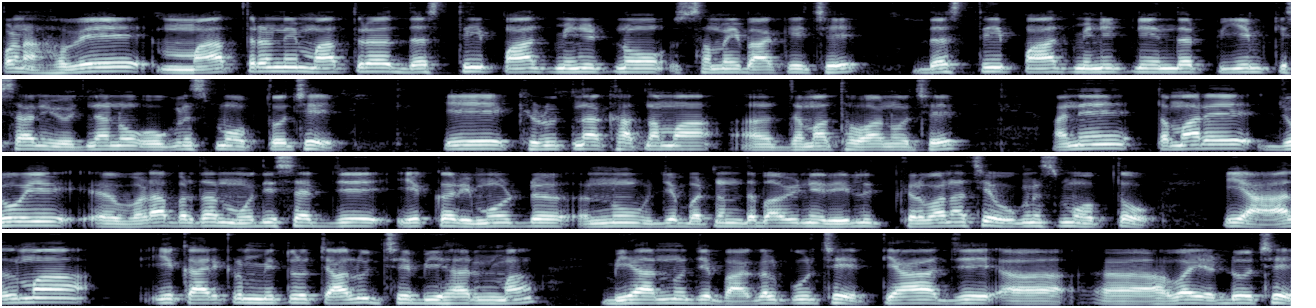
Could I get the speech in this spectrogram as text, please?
પણ હવે માત્ર ને માત્ર દસથી પાંચ મિનિટનો સમય બાકી છે. દસથી પાંચ મિનિટની અંદર પીએમ કિસાન યોજનાનો ઓગણીસમો હપ્તો છે. એ ખેડૂતના ખાતામાં જમા થવાનો છે. અને તમારે જો એ વડાપ્રધાન મોદી સાહેબ જે એક રિમોટનું જે બટન દબાવીને રિલીઝ કરવાના છે ઓગણીસમો હપ્તો, એ હાલમાં એ કાર્યક્રમ મિત્રો ચાલુ જ છે બિહારમાં. બિહારનો જે ભાગલપુર છે, ત્યાં જે હવાઈ અડ્ડો છે,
